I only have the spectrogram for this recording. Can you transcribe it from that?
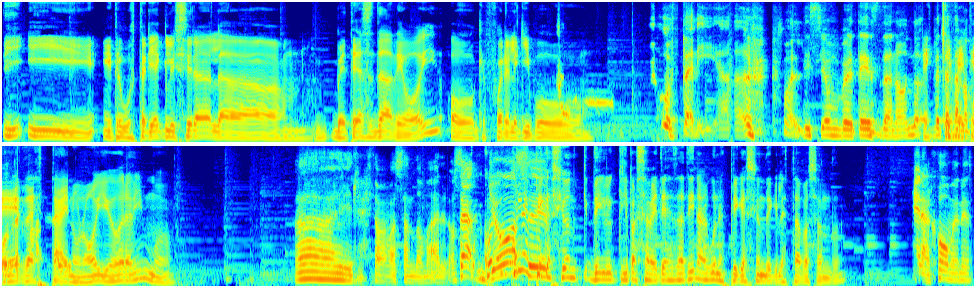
¿Y, te gustaría que lo hiciera la um, Bethesda de hoy o que fuera el equipo...? Me gustaría. Maldición Bethesda, ¿no? es Bethesda, que Bethesda está en un hoyo ahora mismo. Ay, la estaba pasando mal. O sea, ¿Cuál, yo ¿cuál es la explicación de lo que le pasa a Bethesda? ¿Tiene alguna explicación de qué le está pasando? Eran jóvenes,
